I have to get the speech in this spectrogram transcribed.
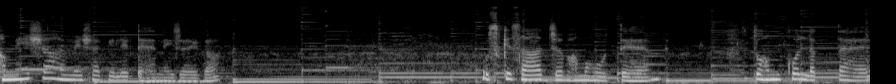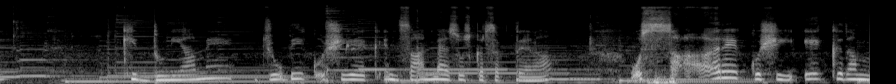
हमेशा हमेशा के लिए ठहर नहीं जाएगा। उसके साथ जब हम होते हैं तो हमको लगता है कि दुनिया में जो भी खुशी एक इंसान महसूस कर सकते हैं ना वो सारे खुशी, एकदम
